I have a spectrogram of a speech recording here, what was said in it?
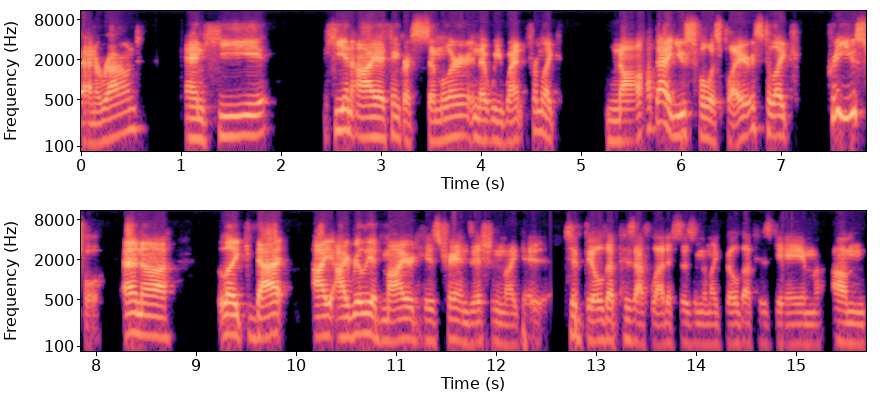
been around. And he he and i i think are similar in that we went from like not that useful as players to like pretty useful. And uh like that I, I really admired his transition, like eh, to build up his athleticism and like build up his game. Um,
